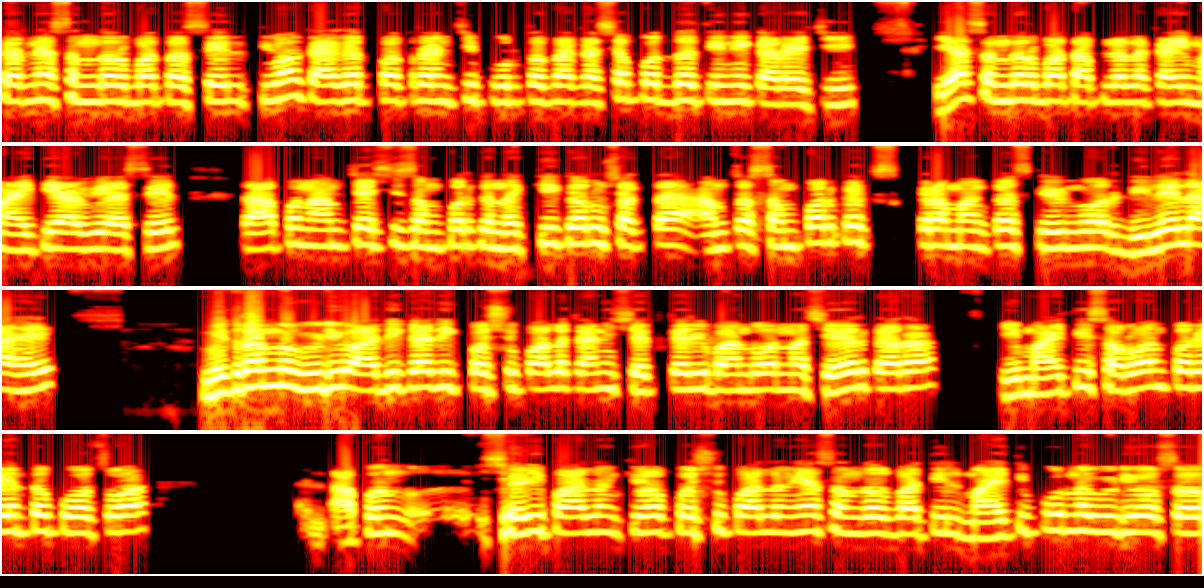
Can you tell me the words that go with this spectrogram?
करण्यासंदर्भात असेल किंवा कागदपत्रांची पूर्तता कशा पद्धतीने करायची या संदर्भात आपल्याला काही माहिती हवी असेल तर आपण आमच्याशी संपर्क नक्की करू शकता. आमचा संपर्क क्रमांक स्क्रीनवर दिलेला आहे. मित्रांनो व्हिडिओ अधिकाधिक पशुपालक आणि शेतकरी बांधवांना शेअर करा. ही माहिती सर्वांपर्यंत पोहोचवा. आपण शेळी पालन किंवा पशुपालन या संदर्भातील माहितीपूर्ण व्हिडिओसह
